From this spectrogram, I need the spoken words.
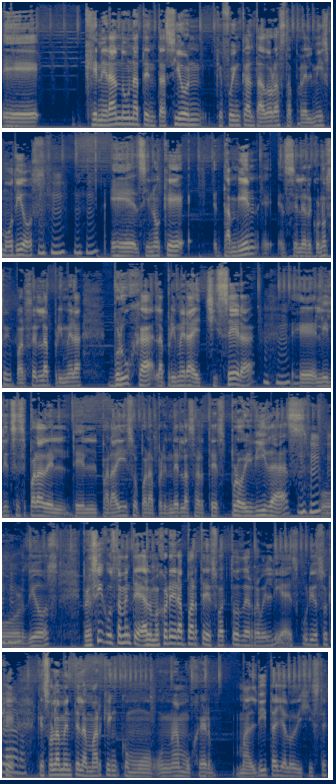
eh, generando una tentación que fue encantadora hasta para el mismo Dios, eh, sino que también eh, se le reconoce para ser la primera bruja, la primera hechicera. Eh, Lilith se separa del, del paraíso para aprender las artes prohibidas por. Dios. Pero sí, justamente, a lo mejor era parte de su acto de rebeldía. Es curioso que- que, solamente la marquen como una mujer maldita, ya lo dijiste,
